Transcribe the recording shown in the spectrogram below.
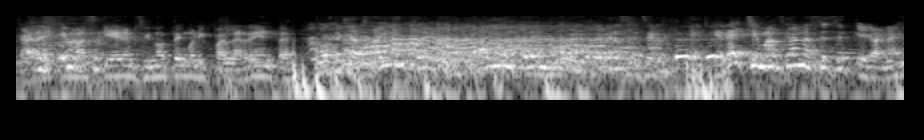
Caray, ¿qué más quieren si no tengo ni para la renta? No te creas, hay un premio, hay un bueno, de veras, en serio. El que le eche más ganas es el que gana, ¿eh?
